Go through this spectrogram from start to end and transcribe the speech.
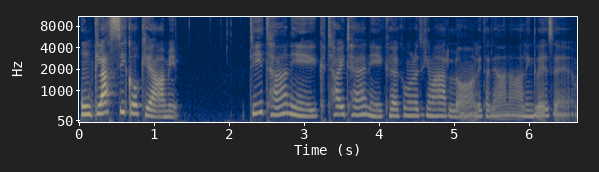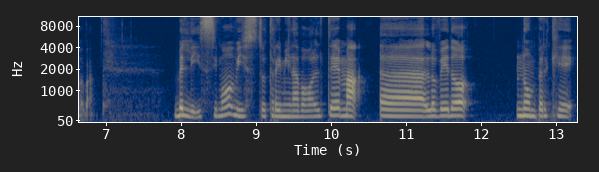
Un classico che ami. Titanic, Titanic, come volete chiamarlo? All'italiana, all'inglese, vabbè. Bellissimo, visto 3000 volte, ma uh, lo vedo non perché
